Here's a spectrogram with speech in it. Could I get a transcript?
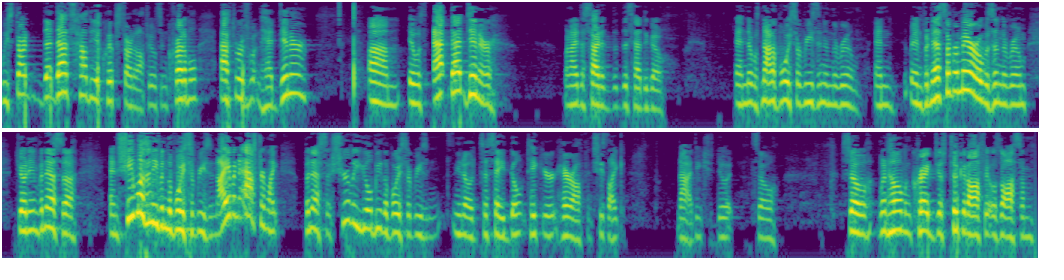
we start, that, that's how the equip started off. It was incredible. Afterwards, we went and had dinner. Um, it was at that dinner when I decided that this had to go. And there was not a voice of reason in the room. And, and Vanessa Romero was in the room, Jody and Vanessa, and she wasn't even the voice of reason. I even asked her, I'm like, Vanessa, surely you'll be the voice of reason, you know, to say don't take your hair off. And she's like, nah, I think you should do it. So, so went home and Craig just took it off. It was awesome.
